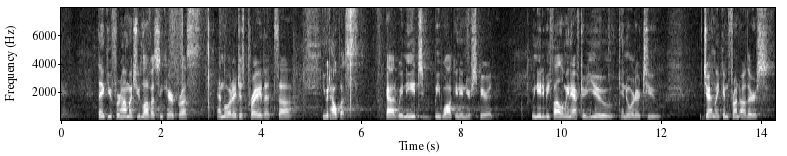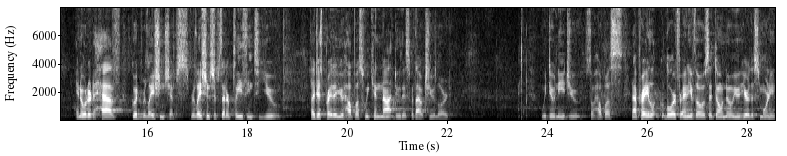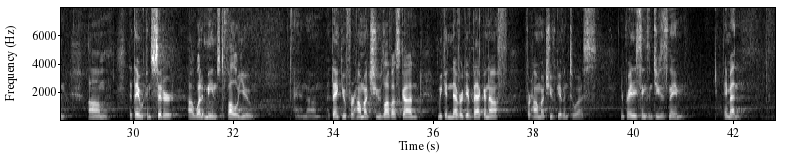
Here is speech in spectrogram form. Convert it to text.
Thank you for how much you love us and care for us. And Lord, I just pray that uh, you would help us. God, we need to be walking in your spirit. We need to be following after you in order to gently confront others, in order to have good relationships, relationships that are pleasing to you. I just pray that you help us. We cannot do this without you, Lord. We do need you, so help us. And I pray, Lord, for any of those that don't know you here this morning, um, that they would consider uh, what it means to follow you. And um, I thank you for how much you love us, God. We can never give back enough for how much you've given to us. And pray these things in Jesus' name. Amen.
